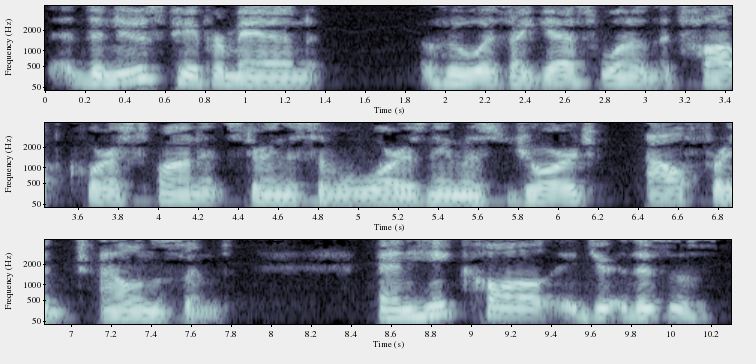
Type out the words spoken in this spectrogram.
the newspaper man who was, I guess, one of the top correspondents during the Civil War, his name was George Alfred Townsend, and he called. This is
